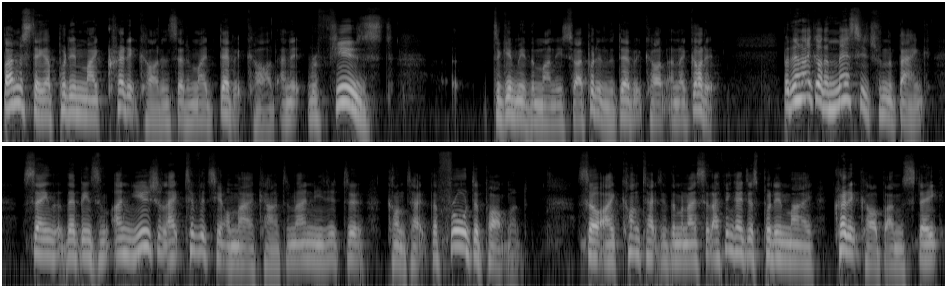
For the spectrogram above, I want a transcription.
by mistake I put in my credit card instead of my debit card and it refused uh, to give me the money so I put in the debit card and I got it. But then I got a message from the bank saying that there'd been some unusual activity on my account and I needed to contact the fraud department. So I contacted them and I said, I think I just put in my credit card by mistake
